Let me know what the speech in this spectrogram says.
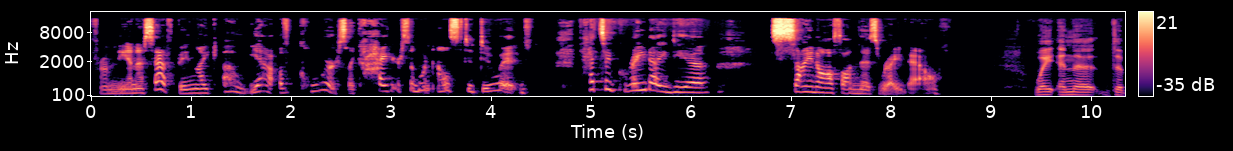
from the NSF being like, oh, yeah, of course, like hire someone else to do it. That's a great idea. Sign off on this right now. Wait, and the the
